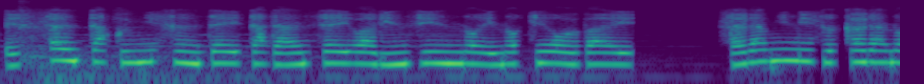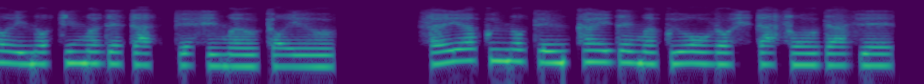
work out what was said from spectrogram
S さん宅に住んでいた男性は隣人の命を奪い、さらに自らの命まで絶ってしまうという、最悪の展開で幕を下ろしたそうだぜ。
